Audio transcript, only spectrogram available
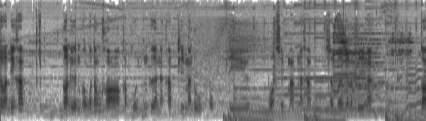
สวัสดีครับ ก่อนอื่นผมก็ต้องขอขอบคุณเพื่อนๆนะครับ ที่มาดูผมตีบวกสิบมับนะครับเซิร์ฟเวอร์จลัมบี้นะก็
